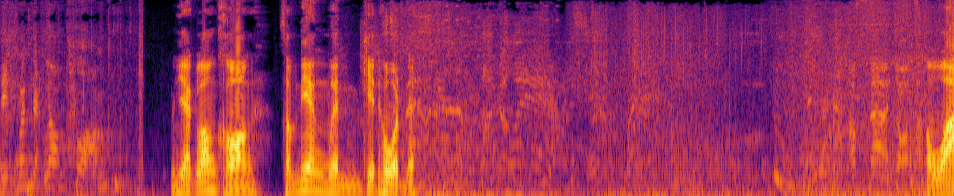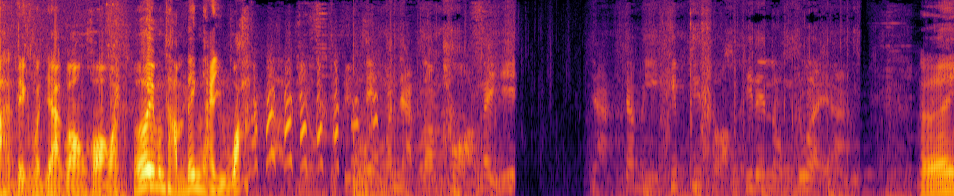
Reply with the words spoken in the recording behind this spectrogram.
เด็กมันอยากลองของ มันอยากลองของ สำเนียงเหมือนเคโทษเลยเอาว่ะเด็กมันอยากลองของว่ะเฮ้ยมึงทำได้ไงวะเด็กมันอยากลองของไอ้ยี่อยากจะมีคลิปที่สองที่ได้ลงด้วยอะ เฮ้ย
